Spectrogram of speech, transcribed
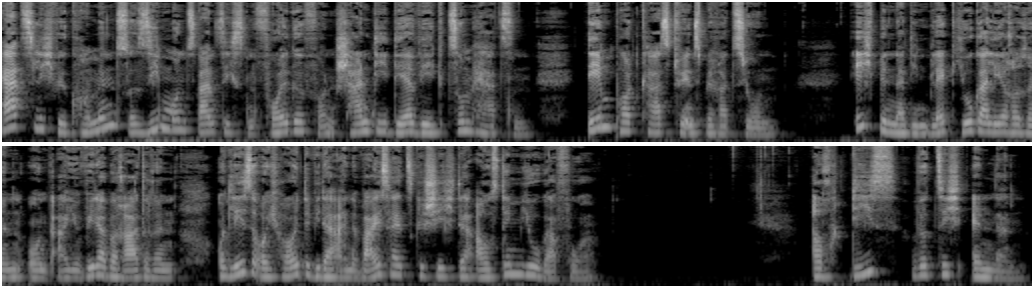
Herzlich willkommen zur 27. Folge von Shanti Der Weg zum Herzen, dem Podcast für Inspiration. Ich bin Nadine Black, Yogalehrerin und Ayurveda-Beraterin und lese euch heute wieder eine Weisheitsgeschichte aus dem Yoga vor. Auch dies wird sich ändern.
